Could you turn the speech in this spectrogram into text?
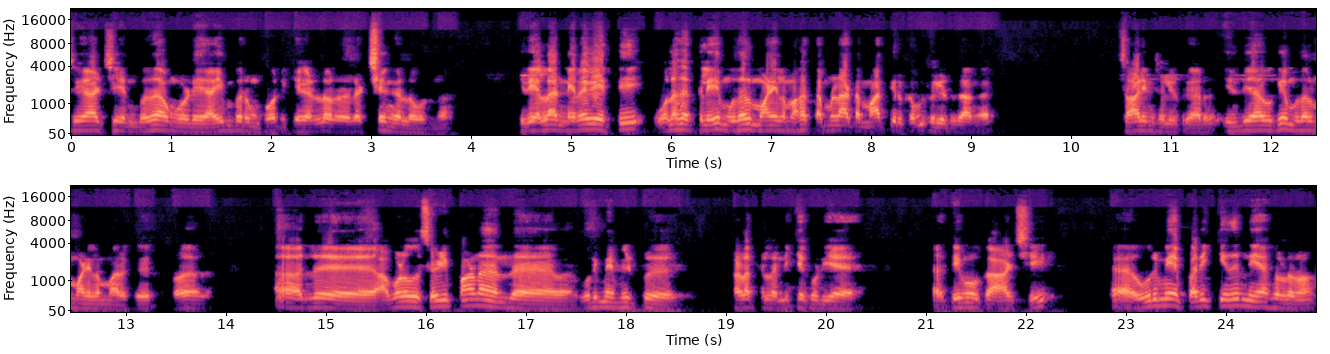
சுயாட்சி என்பது அவங்களுடைய ஐம்பெரும் கோரிக்கைகளில் ஒரு லட்சியங்களில் ஒன்று இதையெல்லாம் நிறைவேற்றி உலகத்திலேயே முதல் மாநிலமாக தமிழ்நாட்டை மாற்றிருக்கோம்னு சொல்லிட்டு இருக்காங்க ஸ்டாலின் சொல்லிட்டு இருக்காரு இந்தியாவுக்கே முதல் மாநிலமாக இருக்கு. அது அவ்வளவு செழிப்பான இந்த உரிமை மீட்பு களத்தில் நிற்கக்கூடிய திமுக ஆட்சி உரிமையை பறிக்குதுன்னு ஏன் சொல்லணும்?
